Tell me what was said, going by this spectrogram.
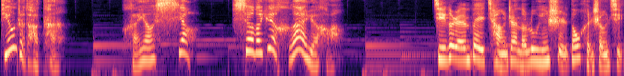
盯着他看，还要笑。”笑得越和蔼越好。几个人被抢占的录音室都很生气，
